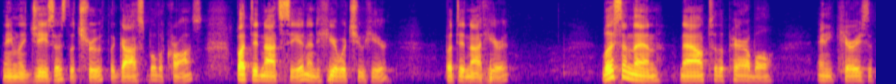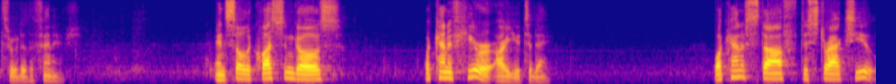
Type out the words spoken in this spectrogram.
namely Jesus, the truth, the gospel, the cross, but did not see it, and to hear what you hear, but did not hear it. Listen then now to the parable, and he carries it through to the finish. And so the question goes what kind of hearer are you today? What kind of stuff distracts you?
